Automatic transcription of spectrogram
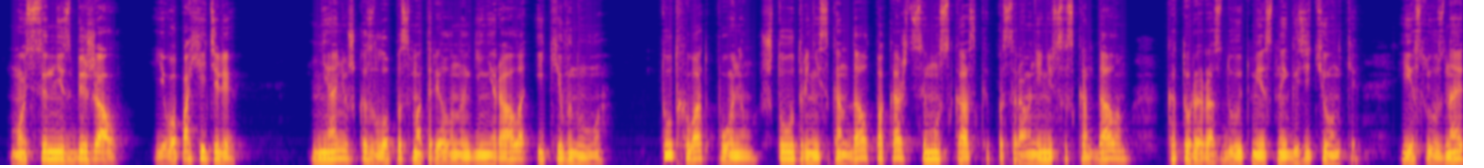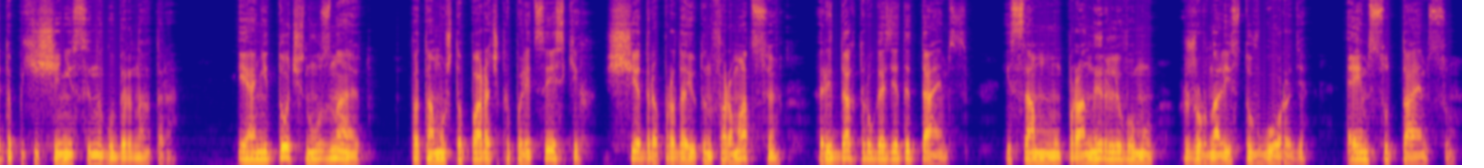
Мой сын не сбежал, его похитили. Нянюшка зло посмотрела на генерала и кивнула. Тут Хват понял, что утренний скандал покажется ему сказкой по сравнению со скандалом, который раздуют местные газетенки, если узнают о похищении сына губернатора. И они точно узнают, потому что парочка полицейских щедро продают информацию редактору газеты «Таймс» и самому пронырливому журналисту в городе Эймсу Таймсу.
